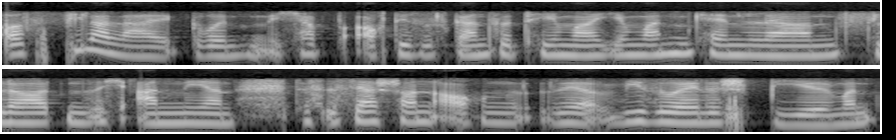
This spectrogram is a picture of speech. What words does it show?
aus vielerlei Gründen. Ich habe auch dieses ganze Thema jemanden kennenlernen, flirten, sich annähern. Das ist ja schon auch ein sehr visuelles Spiel. Man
